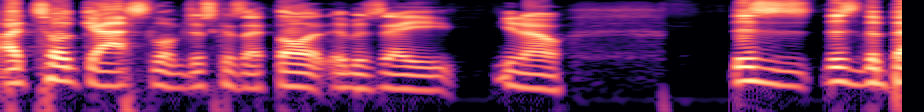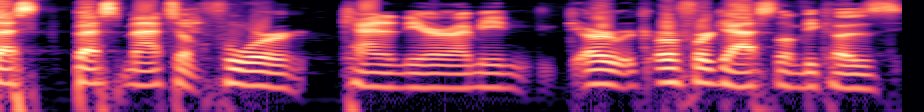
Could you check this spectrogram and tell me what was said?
I took Gastelum just because I thought it was a you know this is this is the best best matchup for Cannonier. I mean, or or for Gastelum because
